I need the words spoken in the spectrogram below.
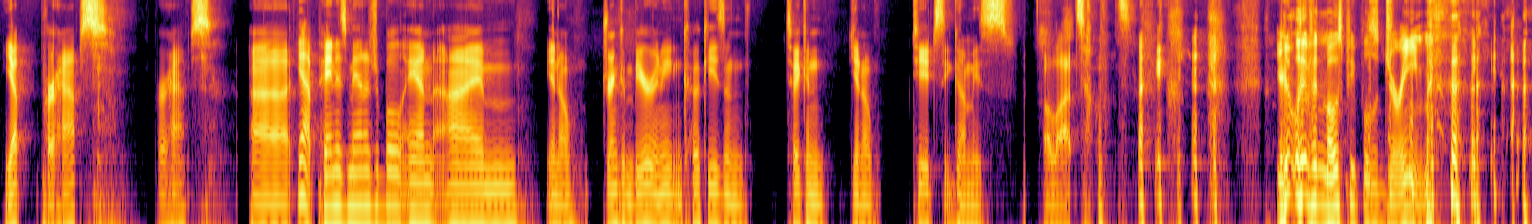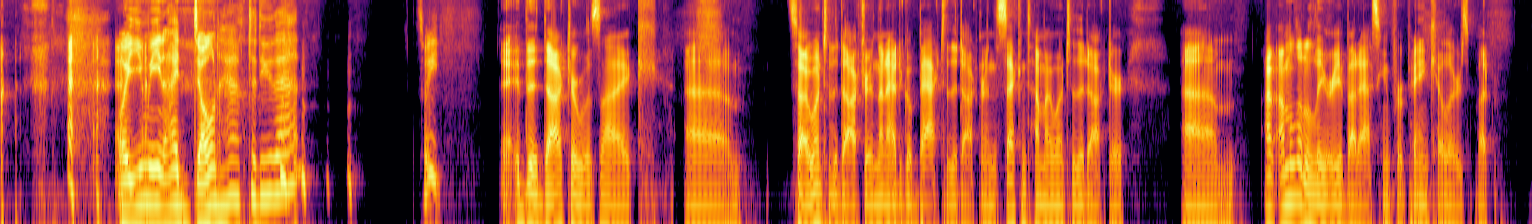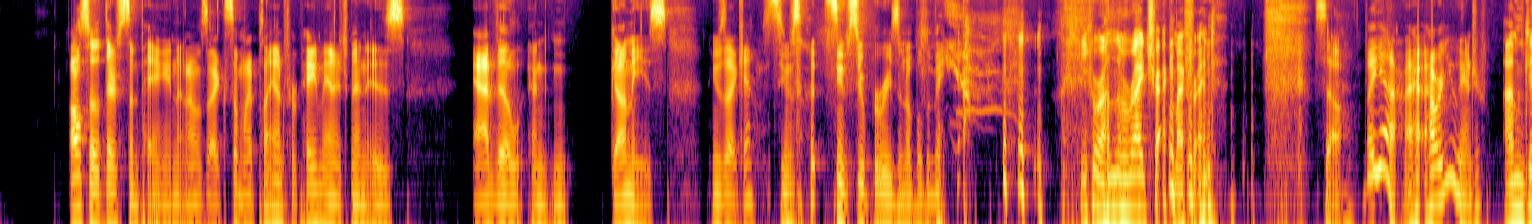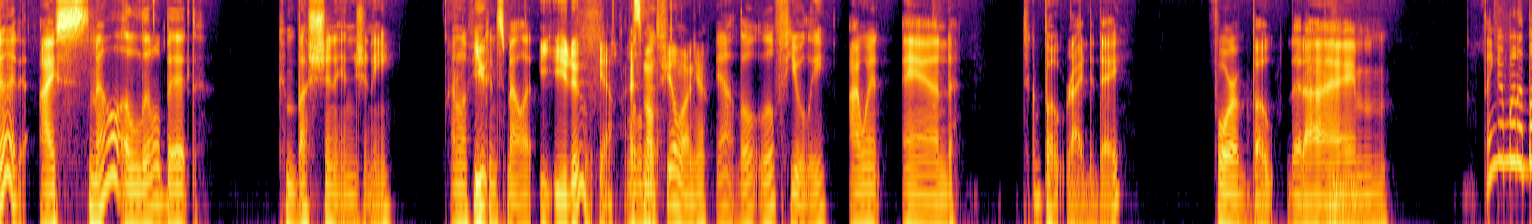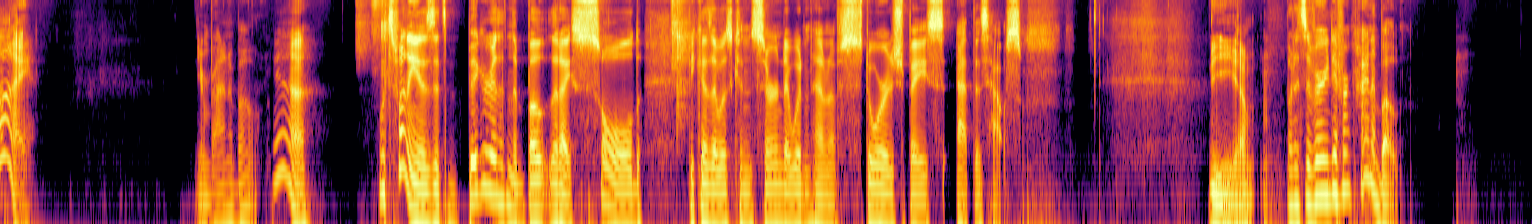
Yep, perhaps, perhaps. Uh, yeah, pain is manageable, and I'm you know drinking beer and eating cookies and taking you know THC gummies a lot. So it's like, You're living most people's dream. Wait, you mean I don't have to do that? Sweet. The doctor was like um, so i went to the doctor and then i had to go back to the doctor and the second time i went to the doctor um, I'm, I'm a little leery about asking for painkillers but also there's some pain and i was like so my plan for pain management is advil and gummies he was like yeah seems seems super reasonable to me You're on the right track, my friend. so but yeah how are you andrew I'm good. I smell a little bit combustion engine-y. I don't know if you, You- can smell it. You do yeah i smelled bit. fuel on you Yeah, a little, little fuely. I went and took a boat ride today for a boat that I'm think I'm gonna buy. you're buying a boat Yeah. What's funny is it's bigger than the boat that I sold because I was concerned I wouldn't have enough storage space at this house. yep But it's a very different kind of boat.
